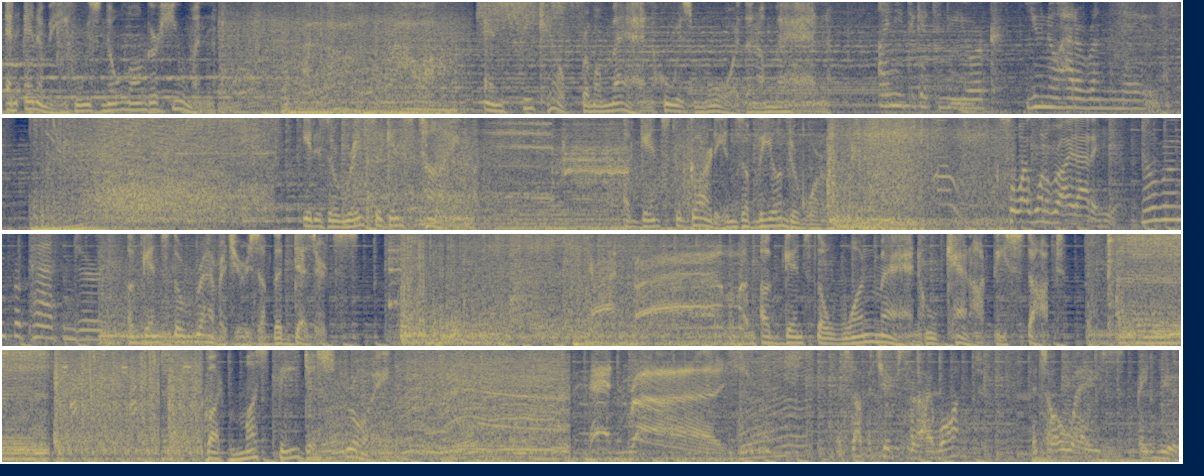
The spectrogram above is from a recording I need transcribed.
An enemy who is no longer human. I love the power. And seek help from a man who is more than a man. I need to get to New York. You know how to run the maze. It is a race against time. Against the guardians of the underworld. So I want to ride out of here. No room for passengers. Against the ravagers of the deserts. Against the one man who cannot be stopped. But must be destroyed. Head rush! It's not the chicks that I want. It's always been you.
